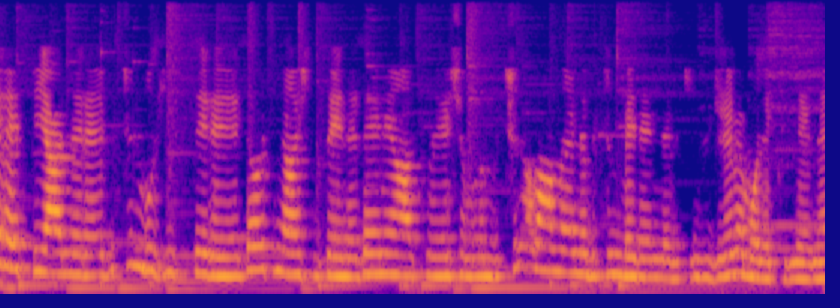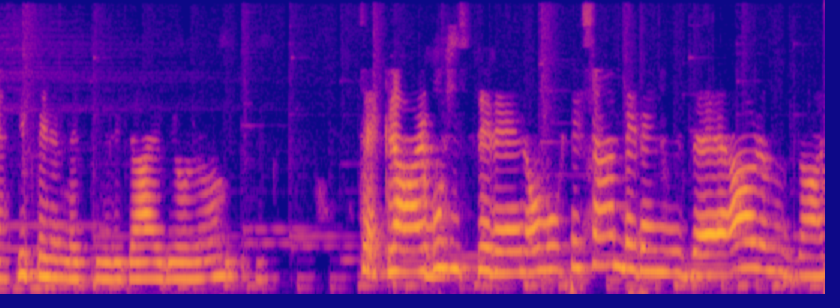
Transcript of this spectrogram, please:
Evet diyenlere bütün bu hisleri dört inanç düzeyine, DNA'sına, yaşamının bütün alanlarına, bütün bedenine, bütün hücre ve moleküllerine yüklenilmesini rica ediyorum. Tekrar bu hislerin o muhteşem bedeninize, auranızda,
